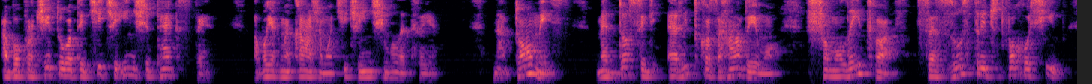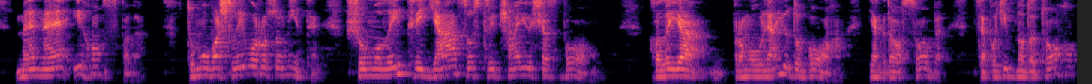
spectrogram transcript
або прочитувати ті чи інші тексти, або, як ми кажемо, ті чи інші молитви. Натомість ми досить рідко згадуємо, що молитва це зустріч двох осіб, мене і Господа. Тому важливо розуміти, що в молитві я зустрічаюся з Богом. Коли я промовляю до Бога як до особи, це подібно до того,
